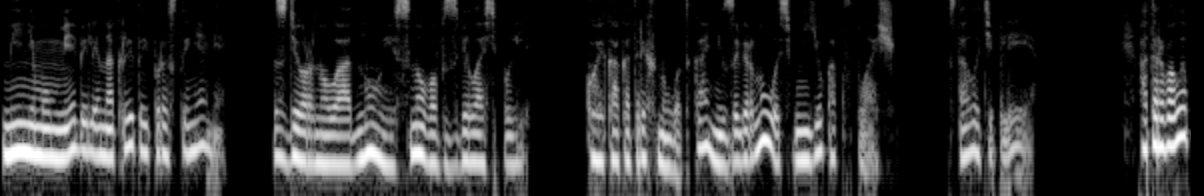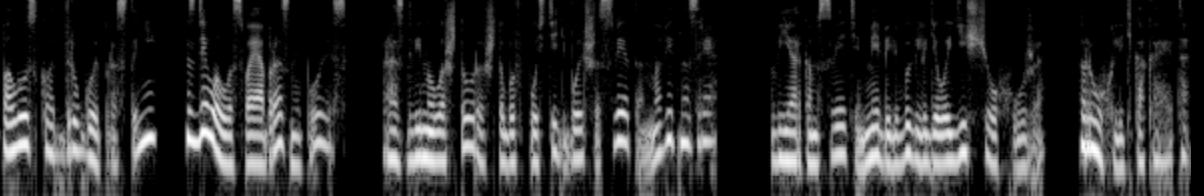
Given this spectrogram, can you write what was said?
Минимум мебели, накрытой простынями. Сдернула одну, и снова взвелась пыль. Кое-как отряхнула ткань и завернулась в нее, как в плащ. Стало теплее. Оторвала полоску от другой простыни, сделала своеобразный пояс, раздвинула шторы, чтобы впустить больше света, но, видно, зря. В ярком свете мебель выглядела еще хуже. Рухлить какая-то,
